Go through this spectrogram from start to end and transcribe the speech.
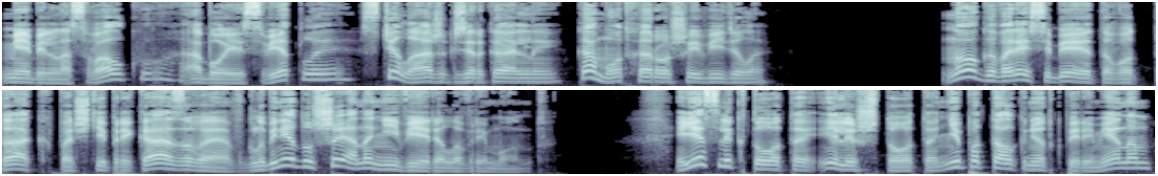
Мебель на свалку, обои светлые, стеллажик зеркальный, комод хороший видела. Но, говоря себе это вот так, почти приказывая, в глубине души она не верила в ремонт. Если кто-то или что-то не подтолкнет к переменам,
